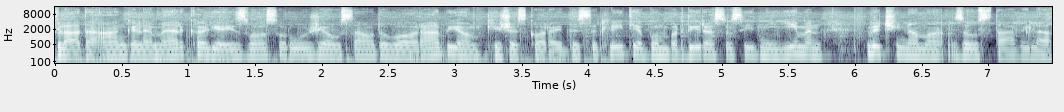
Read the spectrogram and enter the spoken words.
Vlada Angele Merkel je izvoz orožja v Saudovo Arabijo, ki že skoraj desetletje bombardira sosednji Jemen, večinoma zaustavila.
